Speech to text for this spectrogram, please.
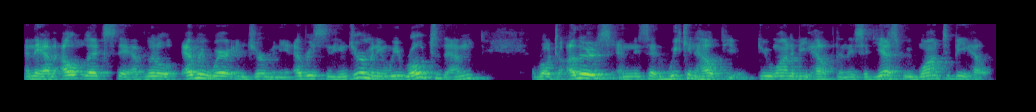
and they have outlets they have little everywhere in germany in every city in germany we wrote to them wrote to others and they said we can help you do you want to be helped and they said yes we want to be helped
